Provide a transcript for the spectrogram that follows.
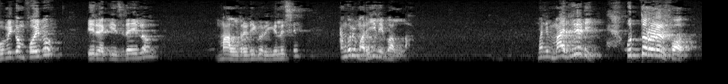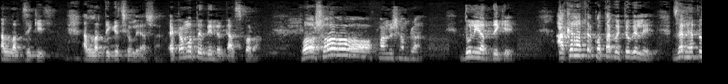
ভূমিকম্প হইব ইরাক ইসরায়েল মাল রেডি করে গেলেছে। আঙ্গুরে মারিয়ে লিব আল্লাহ। মানে মার রেডি উত্তরণের পথ, আল্লাহ জিকির, আল্লাহর দিকে চলে আসা, একামতের দিনের কাজ করা। সব মানুষ আমরা দুনিয়ার দিকে। আখের হাতের কথা কইতে গেলে যেন হাতে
